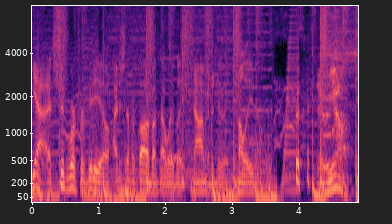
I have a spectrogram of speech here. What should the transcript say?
yeah, it should work for video. I just never thought about that way, but now I'm going to do it. And I'll let you know. there we go.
